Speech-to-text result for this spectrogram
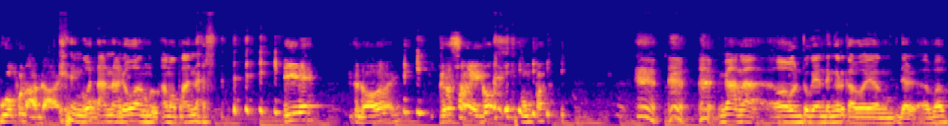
gua pun ada. Kirain gua tanah doang sama panas. iya itu doang. Gersang ego sumpah. Enggak enggak. Oh, untuk yang denger kalau yang da- apa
